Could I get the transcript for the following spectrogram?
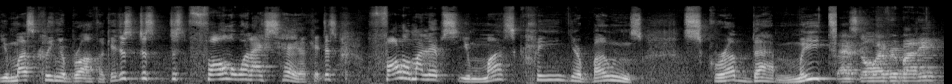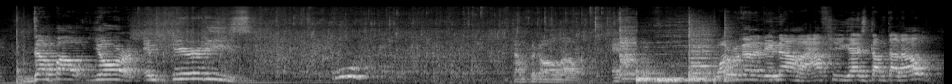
you must clean your broth, okay? Just just just follow what I say, okay? Just follow my lips. You must clean your bones. Scrub that meat. Let's go, everybody. Dump out your impurities. Woo. Dump it all out. And what we're gonna do now, after you guys dump that out,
